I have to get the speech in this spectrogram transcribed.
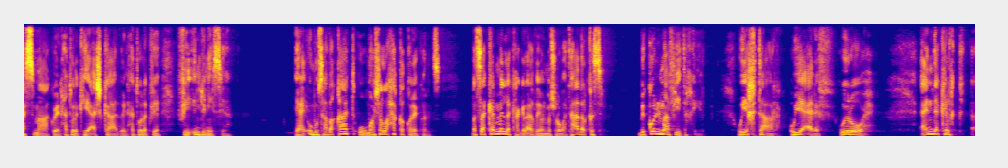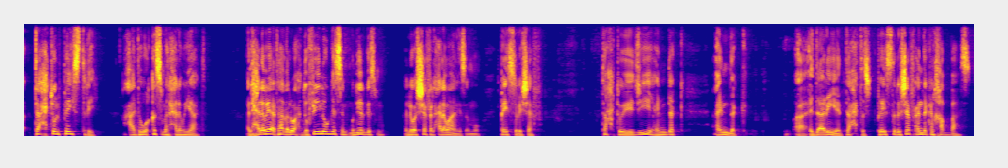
أسماك وينحتوا لك هي أشكال وينحتوا لك في في إندونيسيا. يعني ومسابقات وما شاء الله حققوا records بس أكمل لك حق الأغذية والمشروبات. هذا القسم. بكل ما فيه تخيل. ويختار ويعرف ويروح. عندك. تحته ال pastry عاد هو قسم الحلويات. الحلويات هذا لوحده في له قسم مدير قسمه اللي هو الشيف الحلواني يسموه pastry chef تحته يجي عندك عندك آه، اداريا تحت ال pastry chef عندك الخباز.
